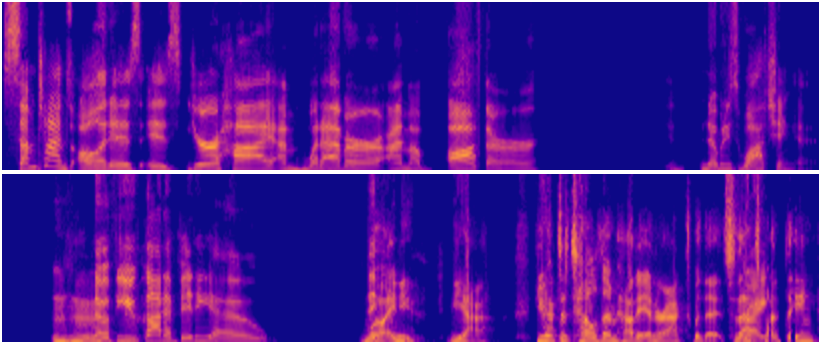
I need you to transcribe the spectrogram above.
Sometimes all it is is you're high, I'm whatever, I'm a author. Nobody's watching it. Mm-hmm. So if you've got a video, well, and you, yeah, you have to tell them how to interact with it. So that's Right. one thing.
